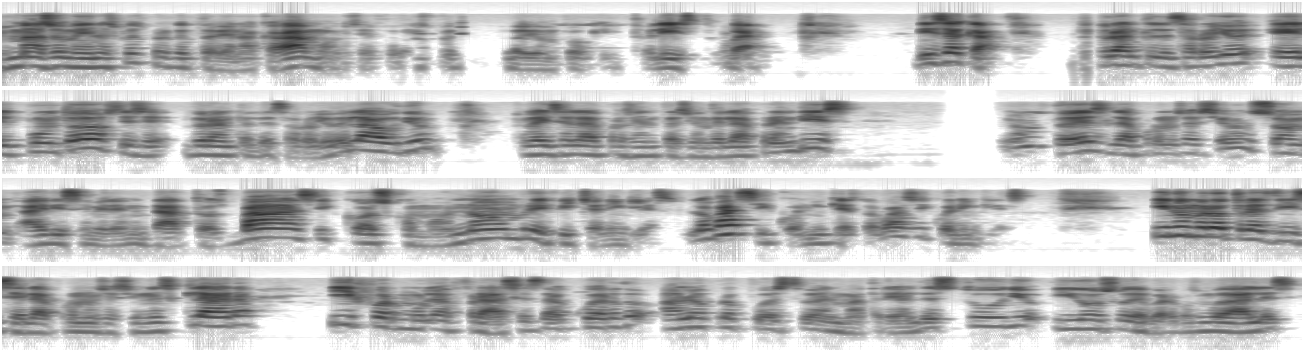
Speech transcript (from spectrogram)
Más o menos, pues, porque todavía no acabamos, ¿cierto? Pues, todavía un poquito. Listo. Bueno, dice acá, durante el desarrollo, el punto 2 dice, durante el desarrollo del audio, realiza la presentación del aprendiz. ¿no? Entonces, la pronunciación son, ahí dice, miren, datos básicos como nombre y ficha en inglés. Lo básico en inglés, lo básico en inglés. Y número 3 dice, la pronunciación es clara y formula frases de acuerdo a lo propuesto en el material de estudio y uso de verbos modales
